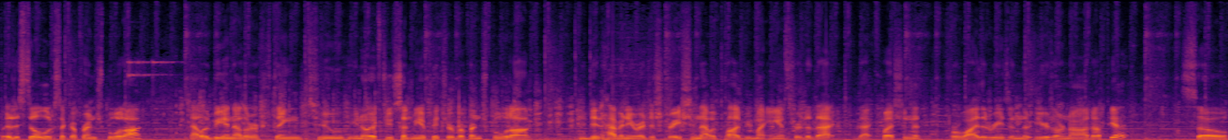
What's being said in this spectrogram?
but it still looks like a French Bulldog. That would be another thing to, you know, if you sent me a picture of a French Bulldog and didn't have any registration, that would probably be my answer to that, that question for why the reason the ears are not up yet. So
